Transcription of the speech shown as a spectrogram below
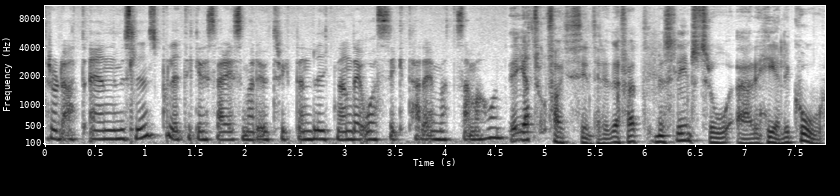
Tror du att en muslimsk politiker i Sverige som hade uttryckt en liknande åsikt hade mött samma hån? Jag tror faktiskt inte det, därför att muslimsk tro är helig ko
